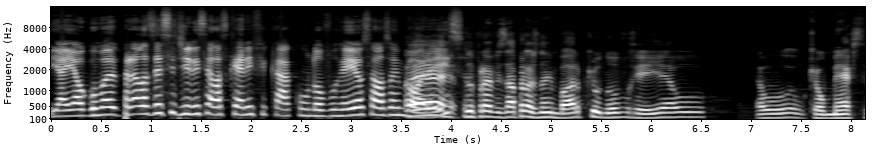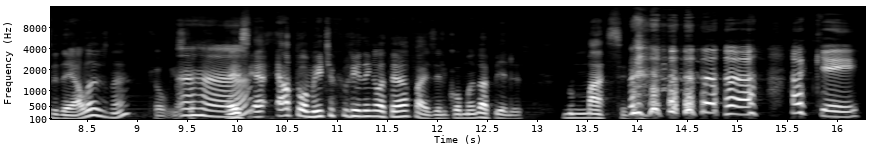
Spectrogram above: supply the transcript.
E aí, alguma. Pra elas decidirem se elas querem ficar com o novo rei ou se elas vão embora, é, isso? Pra avisar pra elas não ir embora, porque o novo rei é o. É o que é o mestre delas, né? Que é o- isso Aham. é esse- é- é atualmente é o que o rei da Inglaterra faz. Ele comanda abelhas. No máximo. ok.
